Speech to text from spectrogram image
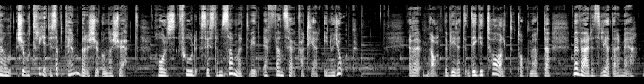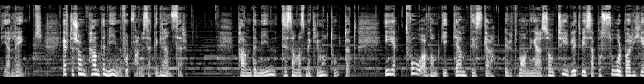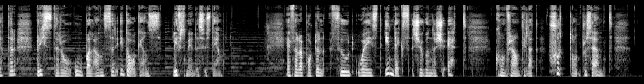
Den 23 september 2021 hålls Food System Summit vid FNs högkvarter i New York. Eller ja, det blir ett digitalt toppmöte med världens ledare med via länk eftersom pandemin fortfarande sätter gränser. Pandemin tillsammans med klimathotet är två av de gigantiska utmaningar som tydligt visar på sårbarheter, brister och obalanser i dagens livsmedelssystem. FN-rapporten Food Waste Index 2021 kom fram till att 17 procent,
